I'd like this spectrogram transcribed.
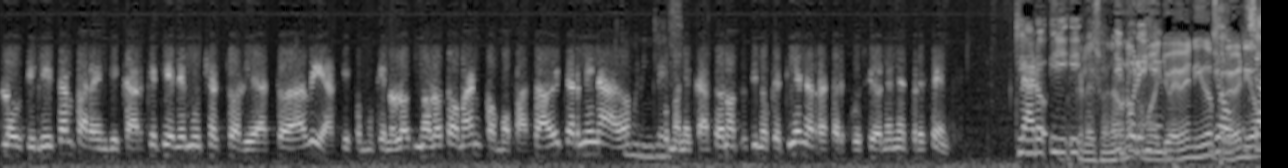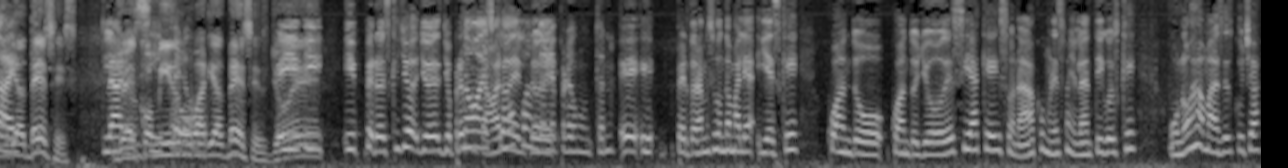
lo utilizan para indicar que tiene mucha actualidad todavía, que como que no lo, no lo toman como pasado y terminado, Como en inglés. como en el caso de nosotros, sino que tiene repercusión en el presente. Claro, y, y, Que le suena a uno por como ejemplo- yo he venido, yo, pero he venido ¿sabe varias veces. Claro, yo he sí, comido pero- varias veces. Yo y, he- y- pero es que yo, yo, yo No, preguntaba es lo como lo cuando de- le preguntan. Eh, eh, perdóname un segundo, Amalia, y es que cuando, cuando yo decía que sonaba como un español antiguo, es que uno jamás escucha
